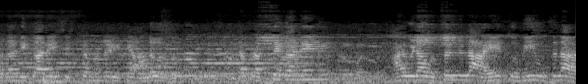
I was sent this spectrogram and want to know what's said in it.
पदाधिकारी शिष्टमंडळ इथे आलं होतं. त्या प्रत्येकाने हा विडा उचललेला आहे तुम्ही उचला.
